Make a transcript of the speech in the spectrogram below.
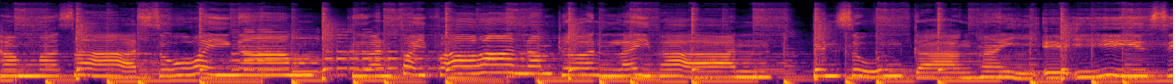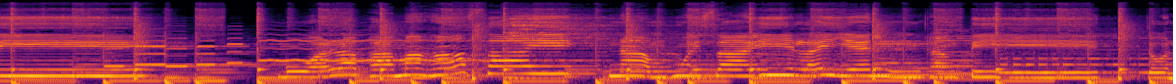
ธรรมศาสตร์สวยงามเขื่อนไฟฟ้าน้ำเทินไหลผ่าน เป็นศูนย์กลางให้ AEC บัวละพามหาไซน้ำห้วยใสไหลเย็นทางปี ต้น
